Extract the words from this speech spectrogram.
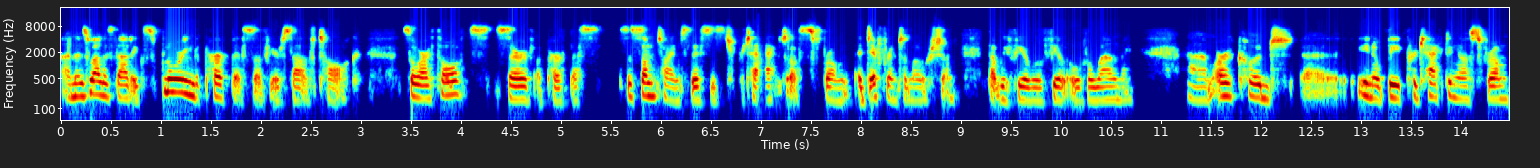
and as well as that, exploring the purpose of your self talk. So our thoughts serve a purpose. So sometimes this is to protect us from a different emotion that we fear will feel overwhelming. Um, or it could, uh, you know, be protecting us from,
